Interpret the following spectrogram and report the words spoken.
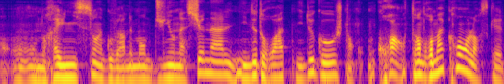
en, réunissant un gouvernement d'union nationale, ni de droite, ni de gauche. On croit entendre Macron lorsqu'elle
